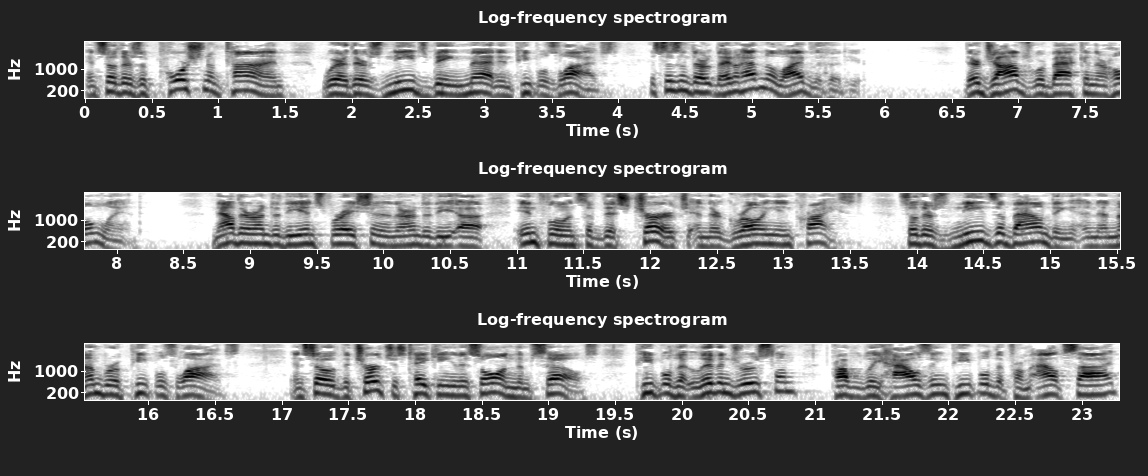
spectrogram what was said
And so there's a portion of time where there's needs being met in people's lives. This isn't their, they don't have no livelihood here. Their jobs were back in their homeland. Now they're under the inspiration and they're under the uh, influence of this church and they're growing in Christ. So there's needs abounding in a number of people's lives. And so the church is taking this on themselves. People that live in Jerusalem, probably housing people that from outside.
